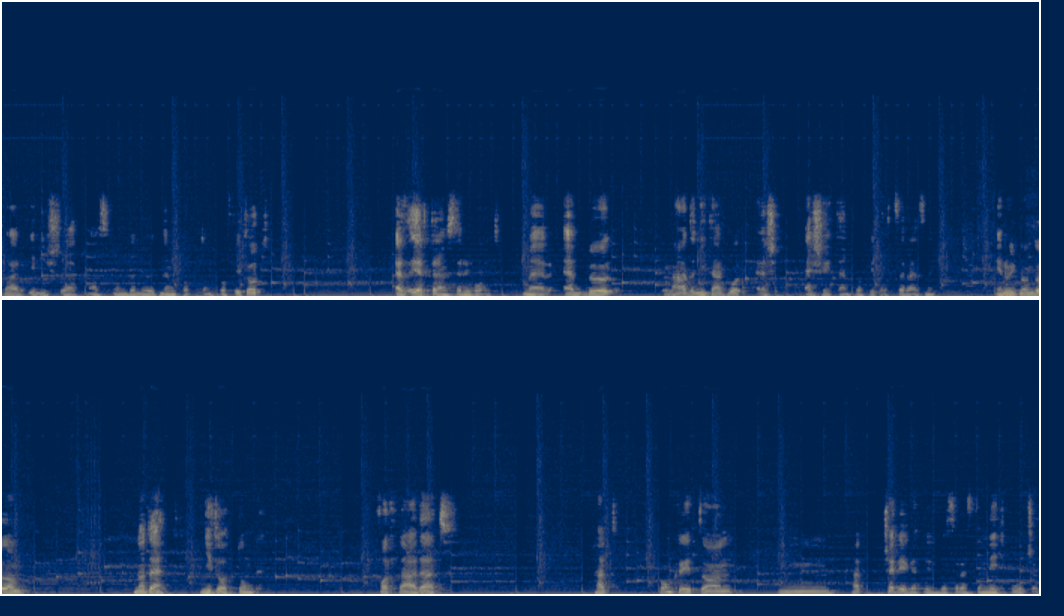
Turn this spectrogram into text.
bár így is lehetne azt mondani, hogy nem kaptam profitot. Ez értelemszerű volt, mert ebből láda nyitásból es esélytelen profitot szerezni. Én úgy gondolom, na de nyitottunk hat ládát. Hát konkrétan mm, hát cserélgetésből szereztem négy kulcsot.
